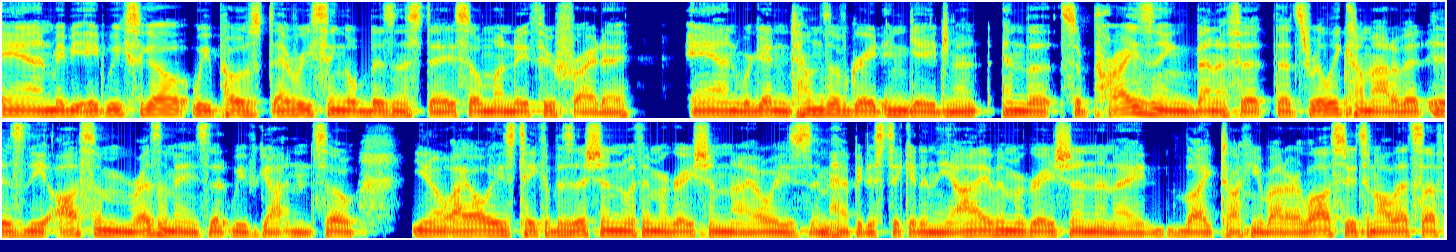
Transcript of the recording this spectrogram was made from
and maybe eight weeks ago. We post every single business day, so Monday through Friday and we're getting tons of great engagement. And the surprising benefit that's really come out of it is the awesome resumes that we've gotten. So, you know, I always take a position with immigration. I always am happy to stick it in the eye of immigration. And I like talking about our lawsuits and all that stuff.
